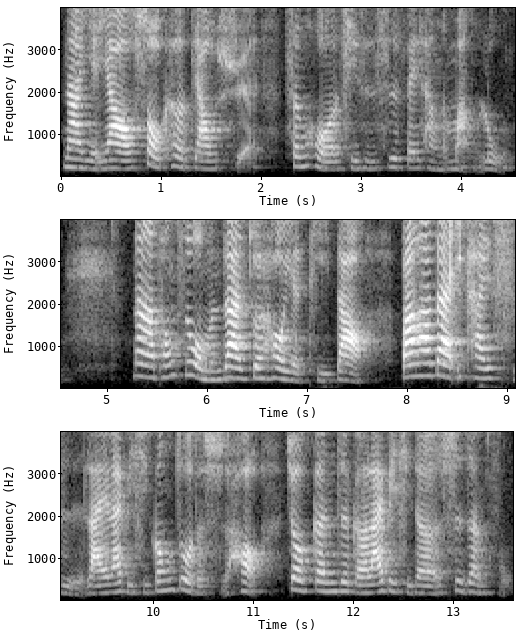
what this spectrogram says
那也要授课教学，生活其实是非常的忙碌。那同时我们在最后也提到，巴哈在一开始来莱比锡工作的时候，就跟这个莱比锡的市政府。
